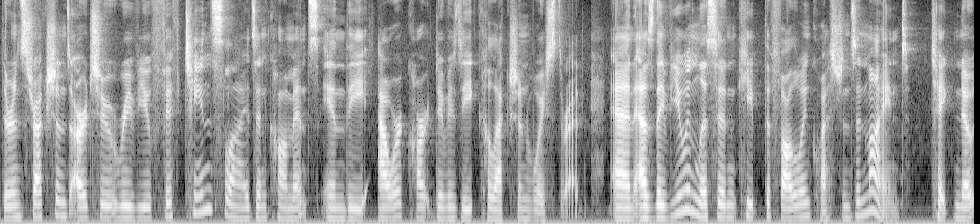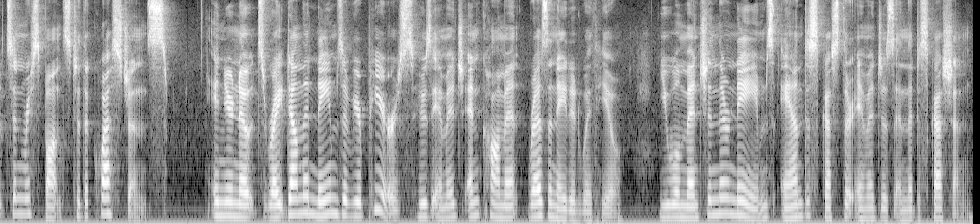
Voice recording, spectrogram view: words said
Their instructions are to review 15 slides and comments in the Our Carte de Visite collection voice thread. And as they view and listen, keep the following questions in mind. Take notes in response to the questions. In your notes, write down the names of your peers whose image and comment resonated with you. You will mention their names and discuss their images in the discussion.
